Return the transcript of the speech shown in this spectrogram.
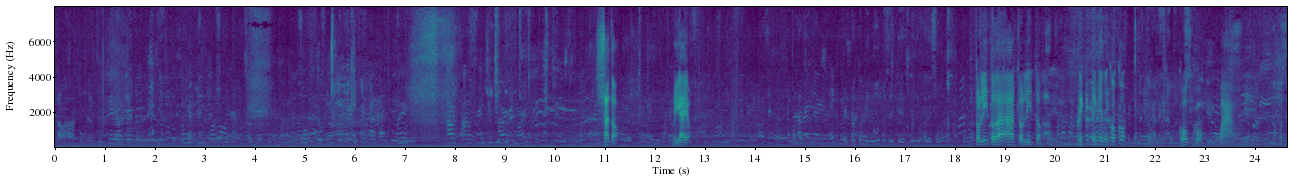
Trabajaba con él. Santo. Mi gallo. Que tantos minutos y que después de tales horas. Tolito, ¿da? Ah, tolito. ¿De, de qué? ¿De coco? Coco. Wow. No, pues.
